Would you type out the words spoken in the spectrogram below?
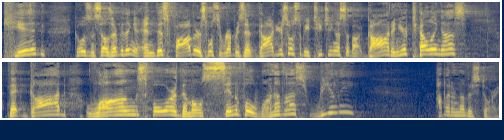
kid goes and sells everything, and this father is supposed to represent God. You're supposed to be teaching us about God, and you're telling us that God longs for the most sinful one of us? Really? How about another story?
